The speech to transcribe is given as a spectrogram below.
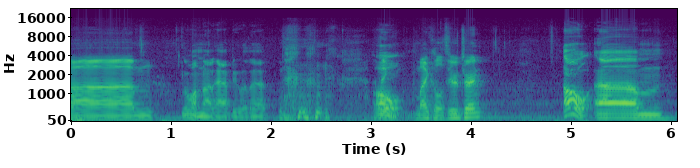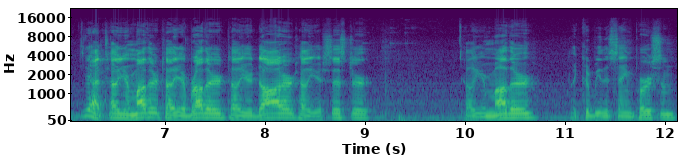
Um, Oh, I'm not happy with that. Oh, Michael, it's your turn. Oh, um, yeah. Tell your mother, tell your brother, tell your daughter, tell your sister, tell your mother. They could be the same person.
